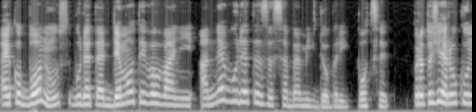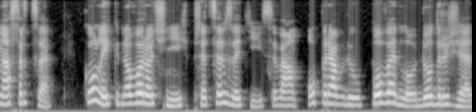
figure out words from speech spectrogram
A jako bonus budete demotivovaní a nebudete ze sebe mít dobrý pocit. Protože ruku na srdce, kolik novoročních předsevzetí se vám opravdu povedlo dodržet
